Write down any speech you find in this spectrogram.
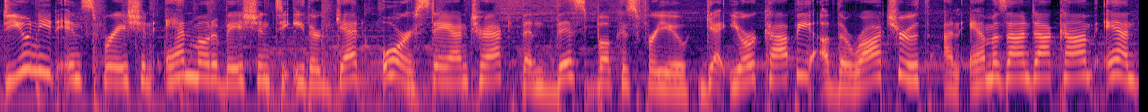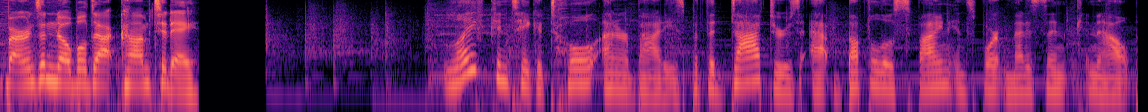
Do you need inspiration and motivation to either get or stay on track? Then this book is for you. Get your copy of The Raw Truth on Amazon.com and BarnesandNoble.com today. Life can take a toll on our bodies, but the doctors at Buffalo Spine and Sport Medicine can help.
